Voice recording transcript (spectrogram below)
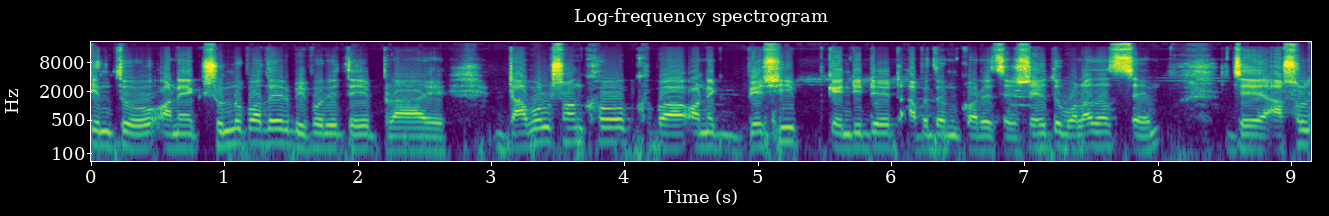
কিন্তু অনেক শূন্যপদের বিপরীতে প্রায় ডাবল সংখ্যক বা অনেক বেশি ক্যান্ডিডেট আবেদন করেছে। সেহেতু বলা যাচ্ছে যে আসলে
